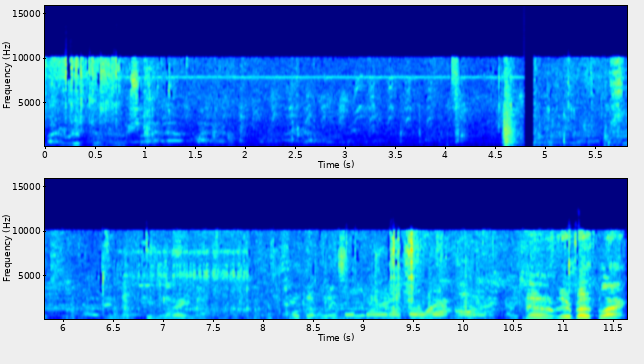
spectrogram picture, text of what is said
Somebody ripped into her side. No, they're both black.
